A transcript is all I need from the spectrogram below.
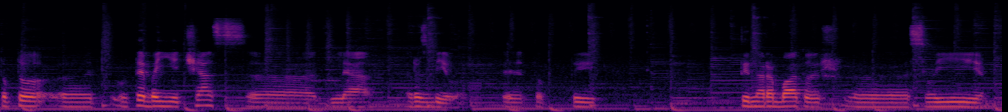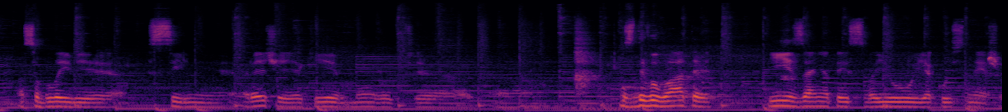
Тобто е, у тебе є час е, для розбілу. Ти, тобто, ти, ти нарабатуєш е, свої особливі сильні речі, які можуть е, е, здивувати і зайняти свою якусь нишу.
